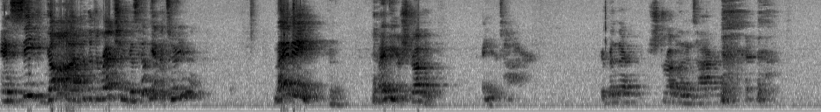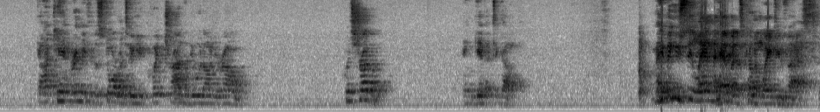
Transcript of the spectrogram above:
and seek God for the direction because He'll give it to you. Maybe, maybe you're struggling and you're tired. You've been there struggling and tired? God can't bring you through the storm until you quit trying to do it on your own. Quit struggling and give it to God. Maybe you see land ahead, but it's coming way too fast.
